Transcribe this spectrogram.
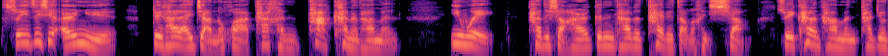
所以这些儿女对他来讲的话，他很怕看到他们。因为他的小孩跟他的太太长得很像，所以看到他们，他就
